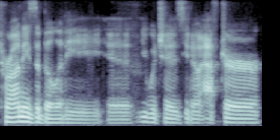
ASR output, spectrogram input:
Torani's ability, is, which is, you know, after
